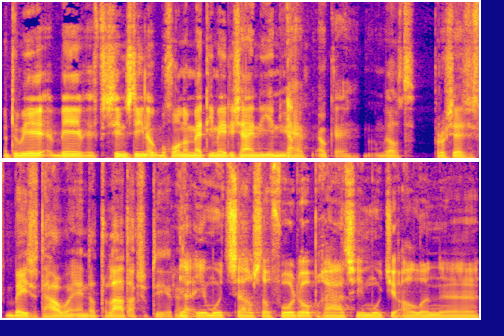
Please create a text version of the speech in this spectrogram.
En toen ben je, ben je sindsdien ook begonnen met die medicijnen die je nu Ja. hebt. Oké, om dat proces bezig te houden en dat te laten accepteren. ja, je moet zelfs dan voor de operatie moet je al een... eh,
